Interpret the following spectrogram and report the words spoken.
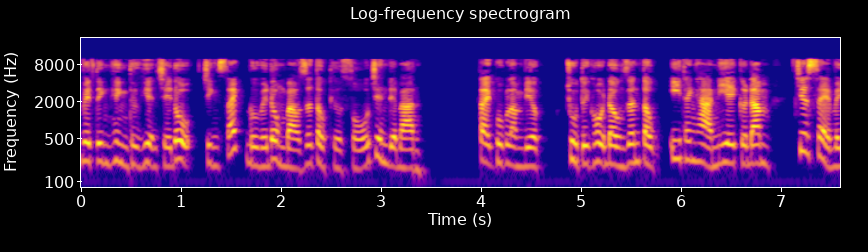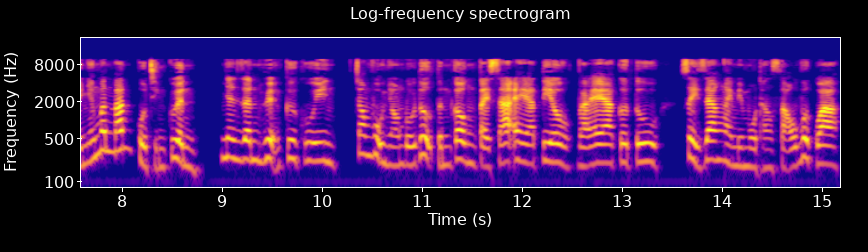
về tình hình thực hiện chế độ, chính sách đối với đồng bào dân tộc thiểu số trên địa bàn. Tại cuộc làm việc, Chủ tịch Hội đồng Dân tộc Y Thanh Hà Nie Cơ Đam chia sẻ về những mất mát của chính quyền, nhân dân huyện Cư Cuin trong vụ nhóm đối tượng tấn công tại xã Ea Tiêu và Ea Cơ Tu xảy ra ngày 11 tháng 6 vừa qua,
